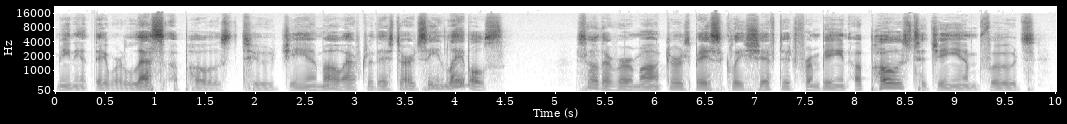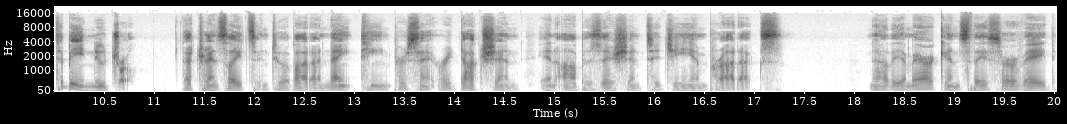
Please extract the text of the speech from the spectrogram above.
meaning that they were less opposed to GMO after they started seeing labels. So the Vermonters basically shifted from being opposed to GM foods to being neutral. That translates into about a 19% reduction in opposition to GM products. Now, the Americans they surveyed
